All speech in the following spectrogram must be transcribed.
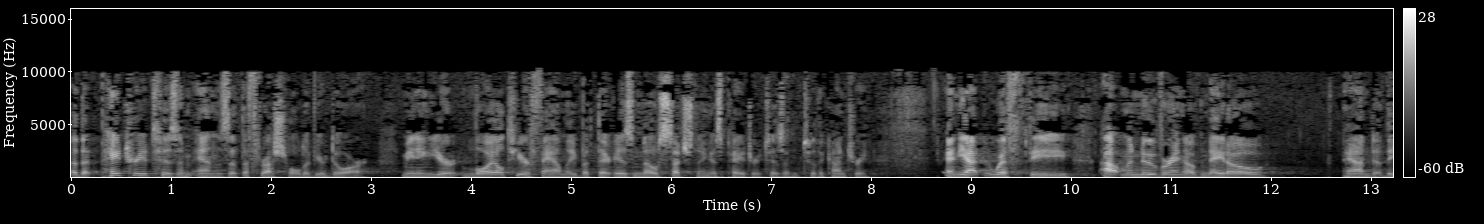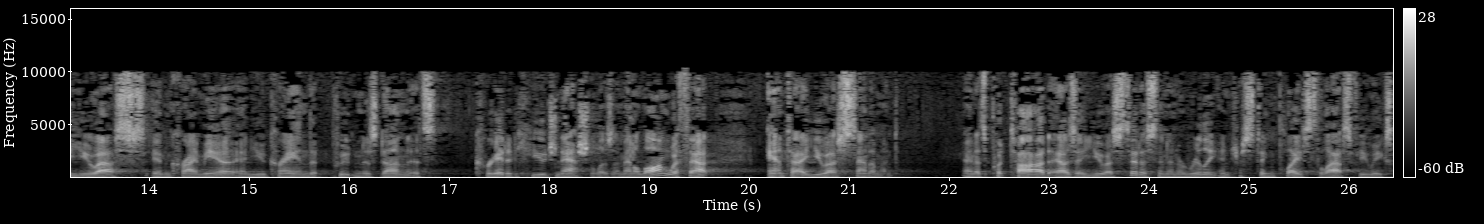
that patriotism ends at the threshold of your door, meaning you're loyal to your family, but there is no such thing as patriotism to the country. And yet, with the outmaneuvering of NATO and the U.S. in Crimea and Ukraine that Putin has done, it's created huge nationalism. And along with that, anti U.S. sentiment. And it's put Todd as a U.S. citizen in a really interesting place the last few weeks.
